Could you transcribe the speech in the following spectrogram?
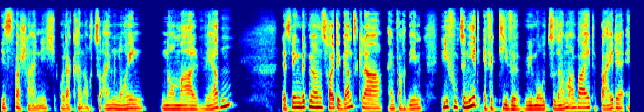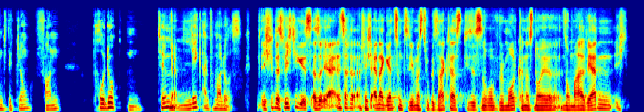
ist wahrscheinlich oder kann auch zu einem neuen Normal werden. Deswegen widmen wir uns heute ganz klar einfach dem, wie funktioniert effektive Remote-Zusammenarbeit bei der Entwicklung von Produkten. Tim, ja. leg einfach mal los. Ich finde, das Wichtige ist, also eine Sache, vielleicht eine Ergänzung zu dem, was du gesagt hast, dieses so Remote kann das neue Normal werden. Ich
